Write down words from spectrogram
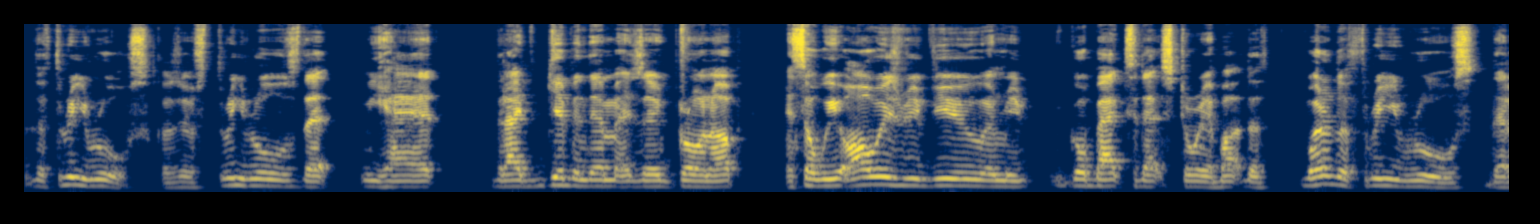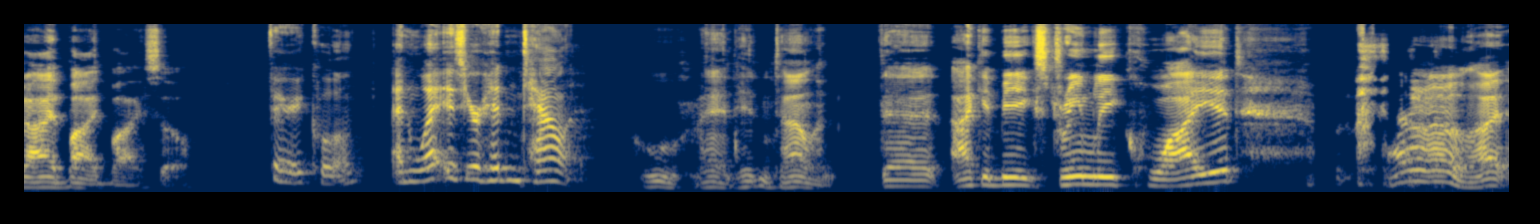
the three rules because there was three rules that we had that I'd given them as they've grown up, and so we always review and we go back to that story about the what are the three rules that I abide by. So very cool. And what is your hidden talent? Ooh, man, hidden talent that I could be extremely quiet. I don't know. I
